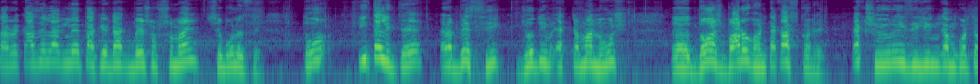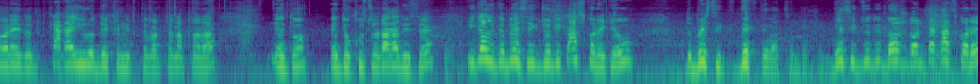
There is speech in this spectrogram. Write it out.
তারপরে কাজে লাগলে তাকে ডাকবে সব সময় সে বলেছে। তো ইতালিতে একটা বেসিক যদি একটা মানুষ দশ বারো ঘণ্টা কাজ করে একশো ইউরো ইজিলি ইনকাম করতে পারে। এই তো টাকা ইউরো দেখে নিতে পারতেন আপনারা। এই তো এই তো খুচরো টাকা দিছে। ইটালিতে বেসিক যদি কাজ করে কেউ, তো বেসিক দেখতে পাচ্ছেন দর্শক। বেসিক যদি দশ ঘণ্টা কাজ করে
